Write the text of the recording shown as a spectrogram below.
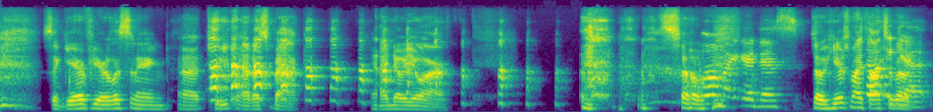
so, Gary, if you're listening, uh, tweet at us back, and I know you are. so, oh my goodness. So here's my thoughts about. Yet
